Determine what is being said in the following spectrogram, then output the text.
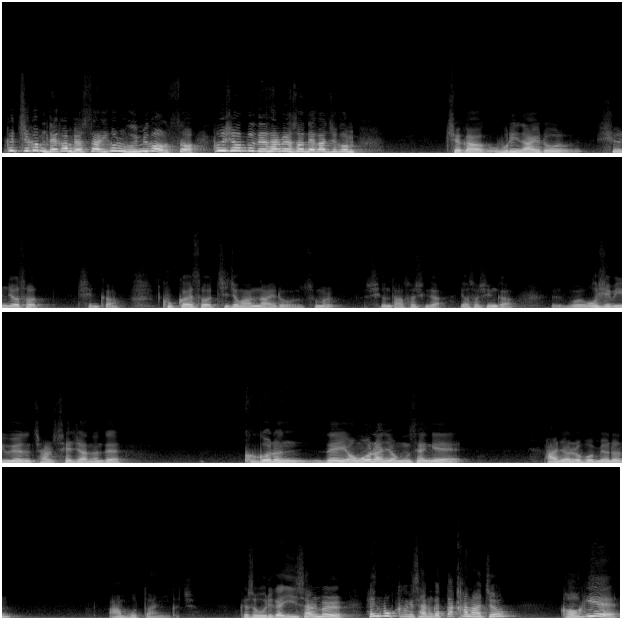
그 지금 내가 몇 살 이건 의미가 없어. 끝이 없는 내 삶에서 내가 지금 제가 우리 나이로 쉬운 여섯 인가 국가에서 지정한 나이로 스물 쉬운 다섯인가 여섯인가 뭐 50 이후에는 잘 세지 않는데 그거는 내 영원한 영생의 반열로 보면은 아무것도 아닌 거죠. 그래서 우리가 이 삶을 행복하게 사는 거 딱 하나죠. 거기에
